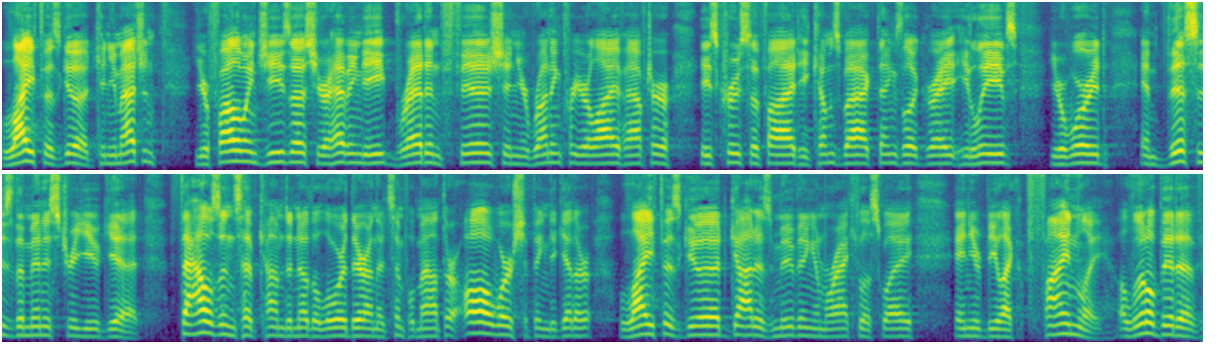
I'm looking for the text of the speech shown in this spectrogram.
Life is good. Can you imagine? You're following Jesus, you're having to eat bread and fish, and you're running for your life after he's crucified. He comes back, things look great, he leaves, you're worried, and this is the ministry you get. Thousands have come to know the Lord there on the Temple Mount. They're all worshiping together. Life is good, God is moving in a miraculous way. And you'd be like, finally, a little bit of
